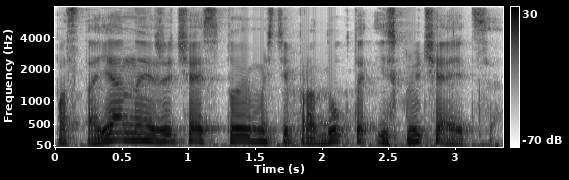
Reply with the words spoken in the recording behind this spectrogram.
Постоянная же часть стоимости продукта исключается.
